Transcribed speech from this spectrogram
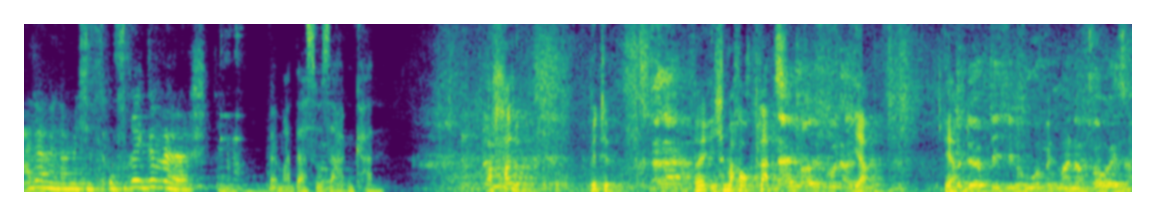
Alter, wenn er mich jetzt aufregen willst. wenn man das so sagen kann. Ach, hallo. Bitte. Nein, nein. Ne, Ich mache auch Platz. Nein, ist alles gut. Alles Ja. gut. Ja. Da dürfte ich in Ruhe mit meiner Frau essen.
